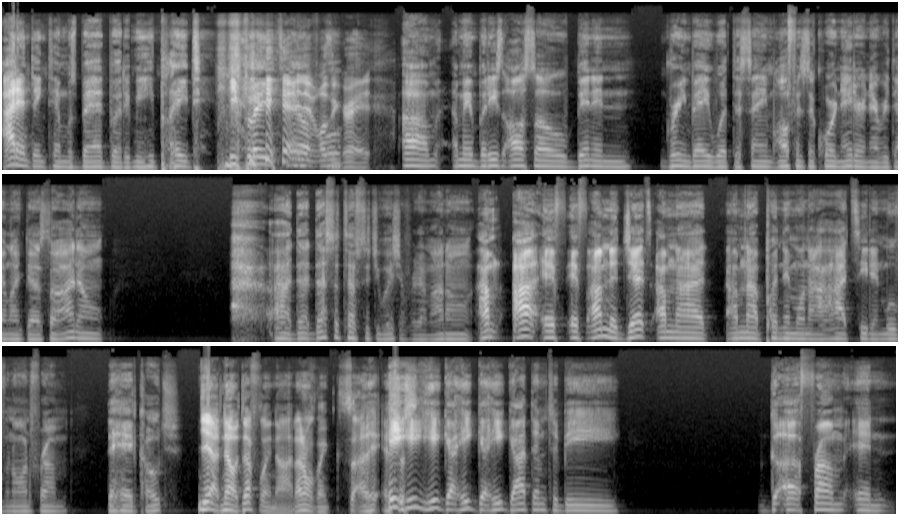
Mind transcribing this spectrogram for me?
I didn't think Tim was bad, but I mean he played he played. yeah, it wasn't great. Um, I mean, but he's also been in Green Bay with the same offensive coordinator and everything like that. So I don't. I, that that's a tough situation for them. I don't. I'm. I if if I'm the Jets, I'm not. I'm not putting him on a hot seat and moving on from the head coach. Yeah, no, definitely not. I don't think so. He, just- he he got he got he got them to be uh, from in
